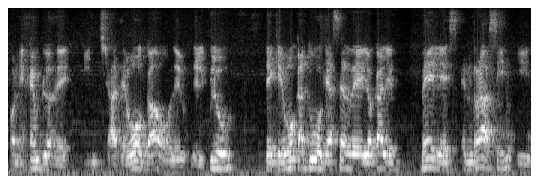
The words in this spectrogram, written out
con ejemplos de hinchas de Boca o de- del club, de que Boca tuvo que hacer de local en Vélez en Racing, y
